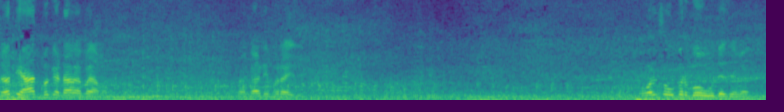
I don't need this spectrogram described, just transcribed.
સૌથી હાથ બકેટ આવે ભાઈ આમાં. ગાડી ભરાઈ જાય કોલસો ઉપર બહુ ઉડે છે ભાઈ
